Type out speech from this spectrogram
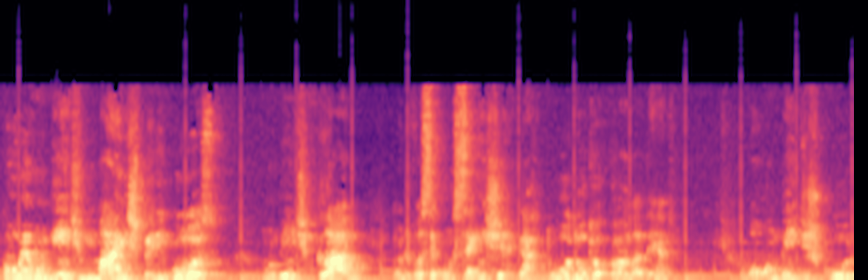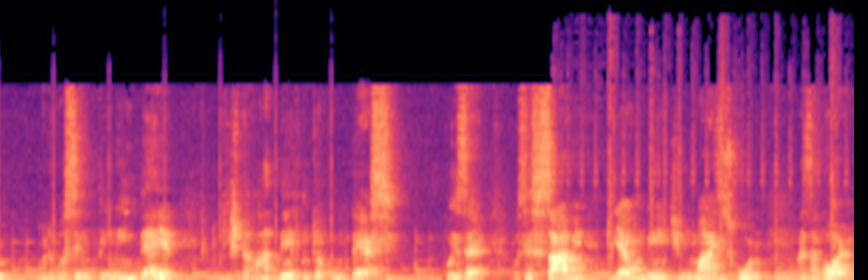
qual é o ambiente mais perigoso? Um ambiente claro, onde você consegue enxergar tudo o que ocorre lá dentro? Ou um ambiente escuro, onde você não tem nem ideia do que está lá dentro, do que acontece? Pois é, você sabe que é o ambiente mais escuro. Mas agora,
